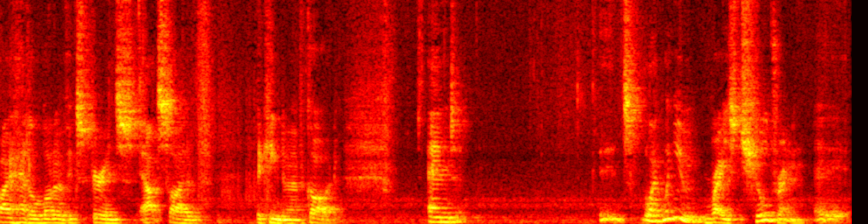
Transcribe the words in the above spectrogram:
I had a lot of experience outside of the kingdom of God, and it's like when you raise children uh,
